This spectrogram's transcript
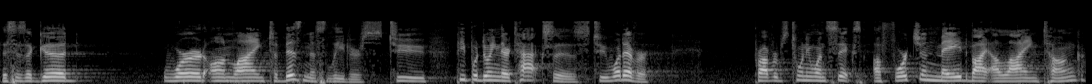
This is a good word on lying to business leaders, to people doing their taxes, to whatever. Proverbs 21 6. A fortune made by a lying tongue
